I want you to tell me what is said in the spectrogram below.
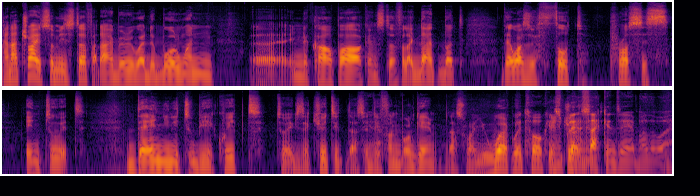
And I tried so many stuff at Highbury where the ball went uh, in the car park and stuff like that, but there was a thought process into it. Then you need to be equipped to execute it. That's a different ball game. That's why you work. We're talking in split training. seconds here, by the way.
